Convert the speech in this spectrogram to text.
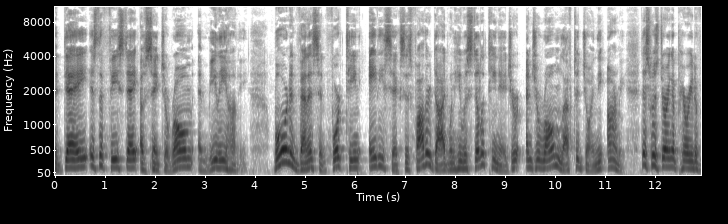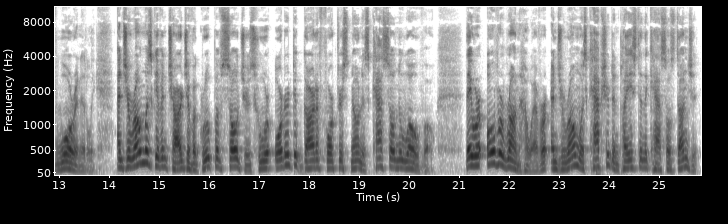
Today is the feast day of St. Jerome Emiliani. Born in Venice in 1486, his father died when he was still a teenager, and Jerome left to join the army. This was during a period of war in Italy, and Jerome was given charge of a group of soldiers who were ordered to guard a fortress known as Castel Nuovo. They were overrun, however, and Jerome was captured and placed in the castle's dungeon.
